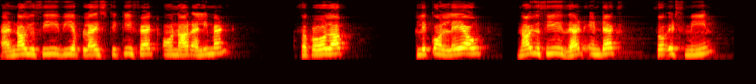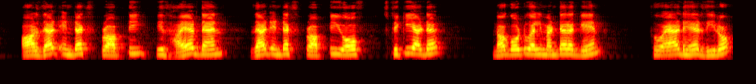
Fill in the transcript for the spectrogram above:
and now you see we apply sticky effect on our element. Scroll up, click on layout. Now you see Z index. So it's mean our Z index property is higher than Z index property of sticky header. Now go to Elementor again. So add here 0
